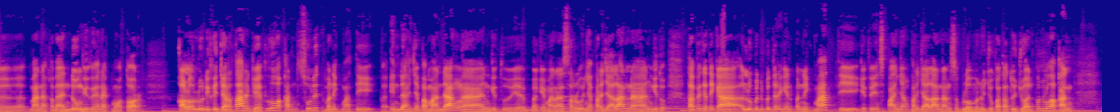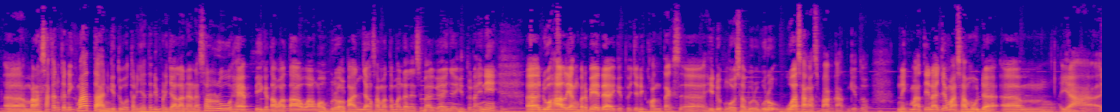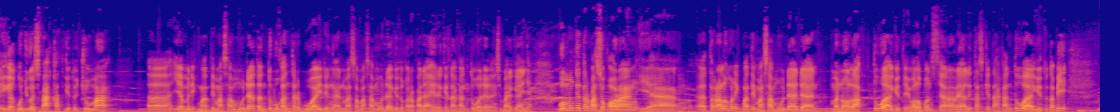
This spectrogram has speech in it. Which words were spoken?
mana ke Bandung gitu ya naik motor kalau lu dikejar target lu akan sulit menikmati indahnya pemandangan gitu ya bagaimana serunya perjalanan gitu. Tapi ketika lu bener-bener ingin menikmati gitu ya sepanjang perjalanan sebelum menuju kota tujuan pun lu akan uh, merasakan kenikmatan gitu. Ternyata di perjalanannya seru happy ketawa-tawa ngobrol panjang sama teman dan lain sebagainya gitu. Nah ini uh, dua hal yang berbeda gitu. Jadi konteks uh, hidup nggak usah buru-buru gua sangat sepakat gitu. Nikmatin aja masa muda. Um, ya ya gue juga sepakat gitu. Cuma uh, ya menikmati masa muda tentu bukan terbuai dengan masa-masa muda gitu karena pada akhirnya kita akan tua dan lain sebagainya. Gue mungkin termasuk orang yang uh, terlalu menikmati masa muda dan menolak tua gitu ya. Walaupun secara realitas kita akan tua gitu, tapi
